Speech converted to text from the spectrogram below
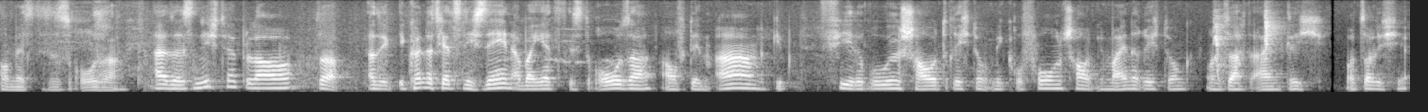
Oh Mist, es ist rosa. Also es ist nicht der Blau. So, also ihr, ihr könnt das jetzt nicht sehen, aber jetzt ist rosa auf dem Arm. Gibt viel Ruhe, schaut Richtung Mikrofon, schaut in meine Richtung und sagt eigentlich, was soll ich hier?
